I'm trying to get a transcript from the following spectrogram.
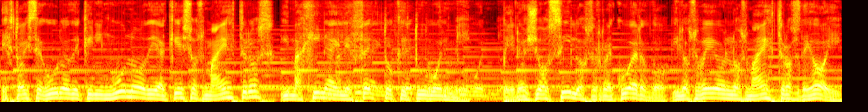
Estoy seguro de que ninguno de aquellos maestros imagina el efecto que tuvo en mí, pero yo sí los recuerdo y los veo en los maestros de hoy,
